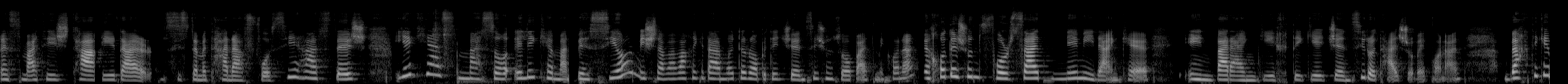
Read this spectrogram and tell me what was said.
قسمتیش تغییر در سیستم تنفسی هستش. یکی از مسائلی که من بسیار میشنوم وقتی که در مورد رابطه جنسیشون صحبت می‌کنن به خودشون فرصت نمیدن که این برانگیختگی جنسی رو تجربه کنن. وقتی که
